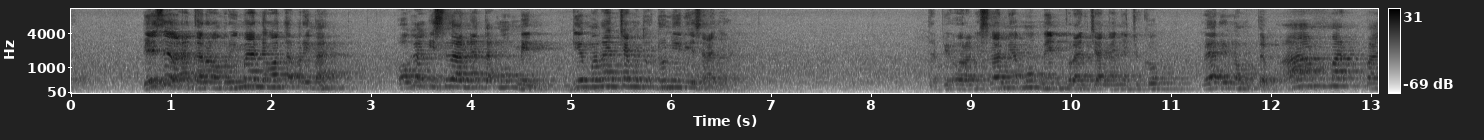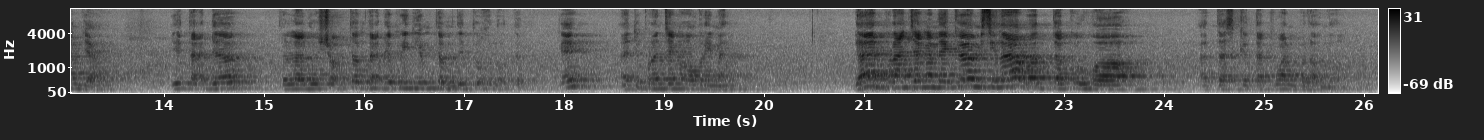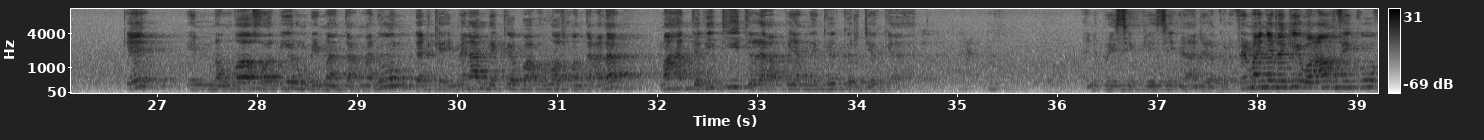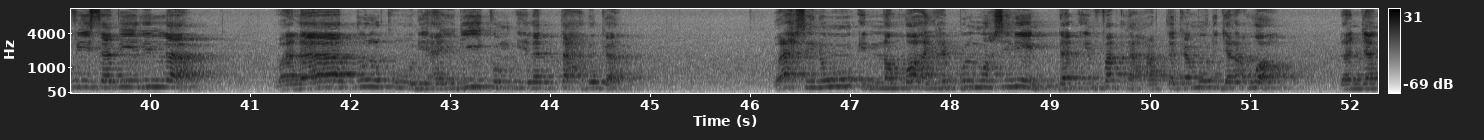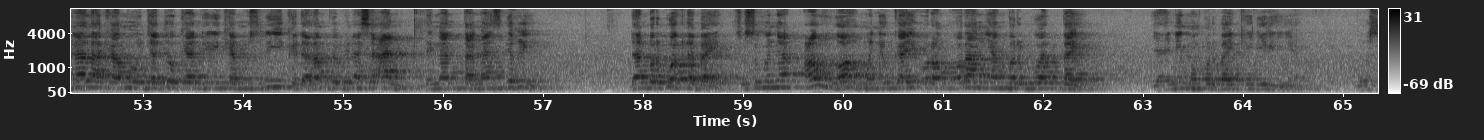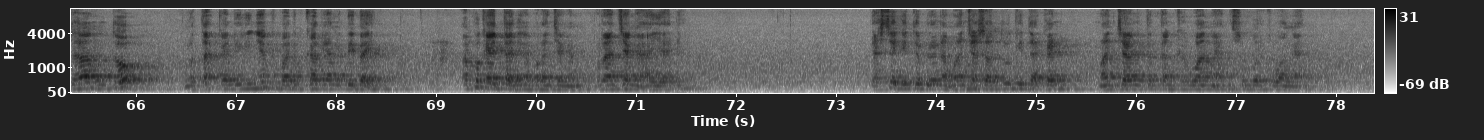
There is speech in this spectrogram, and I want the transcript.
Beza antara orang beriman dengan orang tak beriman. Orang Islam yang tak mukmin, dia merancang untuk dunia dia sahaja. Tapi orang Islam yang mukmin perancangannya cukup very long term, amat panjang. Dia tak ada terlalu short term, tak ada medium term, dia tu long term. Okey? Itu perancangan orang beriman. Dan perancangan mereka mestilah wattaqullah atas ketakwaan pada Allah. Okey? Allah khabirum bima ta'malun dan keimanan mereka bahawa Allah SWT Maha teliti terhadap apa yang mereka kerjakan. Ini prinsip-prinsip yang ada dalam Quran. Firman-Nya lagi wa anfiqu fi sabilillah tulqu bi aydikum ila at-tahluka. Wa ahsinu innallaha yuhibbul muhsinin. Dan infaklah harta kamu di jalan Allah. Dan janganlah kamu jatuhkan diri kamu sendiri ke dalam kebinasaan dengan tangan sendiri. Dan berbuatlah baik. Sesungguhnya Allah menyukai orang-orang yang berbuat baik. Yakni memperbaiki dirinya. Berusaha untuk meletakkan dirinya kepada perkara yang lebih baik. Apa kaitan dengan perancangan perancangan ayat ini? Biasa kita bila nak merancang satu, kita akan merancang tentang keuangan, sumber keuangan.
